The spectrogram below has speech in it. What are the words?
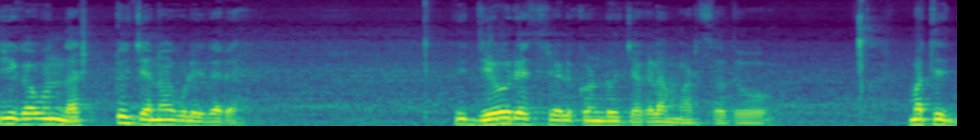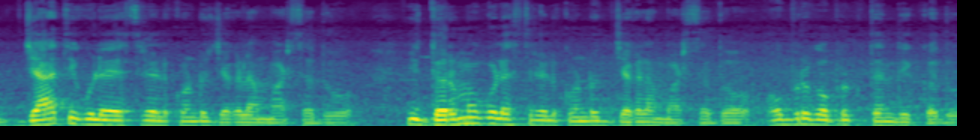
ಈಗ ಒಂದಷ್ಟು ಜನಗಳಿದ್ದಾರೆ. ಈ ದೇವ್ರ ಹೆಸ್ರು ಹೇಳ್ಕೊಂಡು ಜಗಳ ಮಾಡಿಸೋದು. ಮತ್ತು ಜಾತಿಗಳ ಹೆಸರು ಹೇಳ್ಕೊಂಡು ಜಗಳ ಮಾಡಿಸೋದು, ಈ ಧರ್ಮಗಳ ಹೆಸರು ಹೇಳ್ಕೊಂಡು ಜಗಳ ಮಾಡಿಸೋದು, ಒಬ್ರಿಗೊಬ್ರಿಗೆ ತಂದಿಕ್ಕೋದು.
